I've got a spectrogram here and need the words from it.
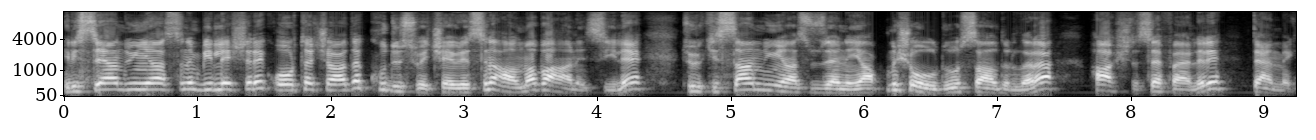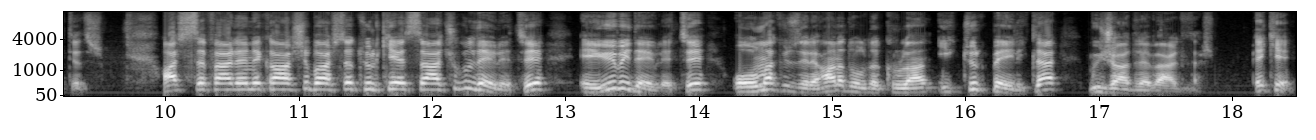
Hristiyan dünyasını birleştirerek Orta Çağ'da Kudüs ve çevresini alma bahanesiyle Türkistan dünyası üzerine yapmış olduğu saldırılara Haçlı seferleri denmektedir. Haç seferlerine karşı başta Türkiye Selçuklu Devleti, Eyyubi Devleti olmak üzere Anadolu'da kurulan ilk Türk beylikler mücadele verdiler. Peki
